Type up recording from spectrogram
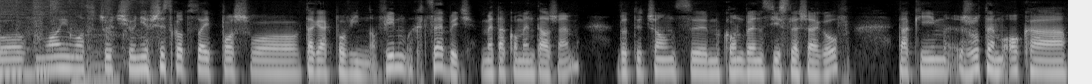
bo w moim odczuciu nie wszystko tutaj poszło tak jak powinno. Film chce być metakomentarzem dotyczącym konwencji slasherów, takim rzutem oka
